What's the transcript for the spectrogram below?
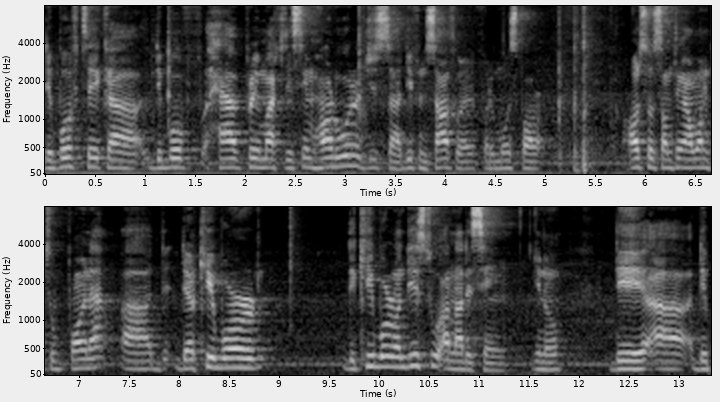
They both take, uh, they both have pretty much the same hardware, just uh, different software for the most part. Also, something I wanted to point out, uh, their keyboard the keyboard on these two are not the same you know. The uh, the,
